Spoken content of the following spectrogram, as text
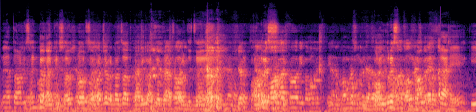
नाही आता आम्ही सांगितलं ना की शरद पवार साहेबांच्या गटाचा कपिल राष्ट्रवादीचे काँग्रेस काँग्रेस आहे की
